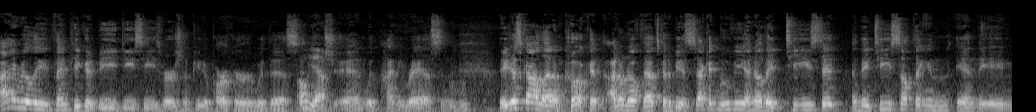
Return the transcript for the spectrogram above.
I really think he could be DC's version of Peter Parker with this. Oh, and, yeah. and with Jaime Reyes, and they just gotta let him cook. And I don't know if that's going to be a second movie. I know they teased it. and They teased something in in the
